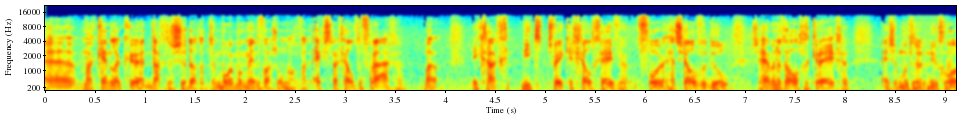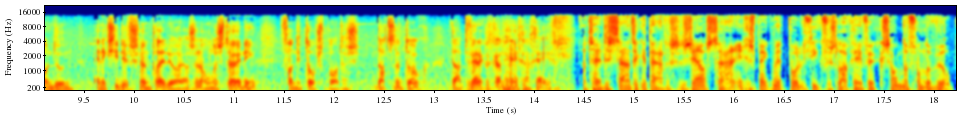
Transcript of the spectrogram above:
Uh, maar kennelijk uh, dachten ze dat het een mooi moment was om nog wat extra geld te vragen. Maar ik ga niet twee keer geld geven voor hetzelfde doel. Ze hebben het al gekregen en ze moeten het nu gewoon doen. En ik zie dus hun pleidooi als een ondersteuning van die topsporters... dat ze het ook daadwerkelijk aan hen gaan geven. Dat zei de staatssecretaris Zelstra in gesprek met politiek verslaggever Xander van der Wulp.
